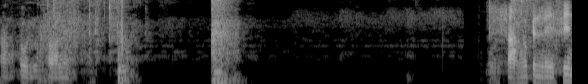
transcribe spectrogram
ตามตูดลูกศรเลยโอ้ยสามก็เป็นเรซิน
